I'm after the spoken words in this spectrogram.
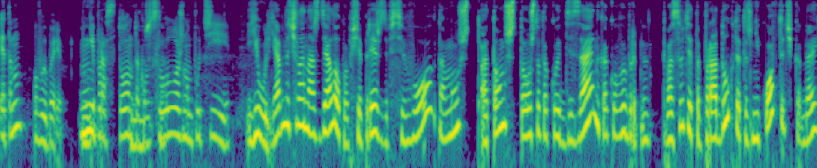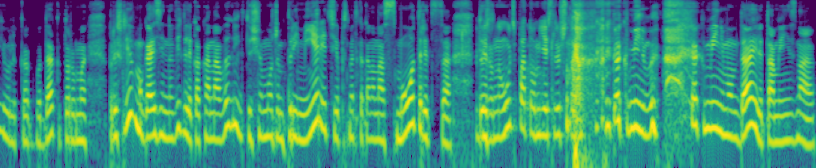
этом выборе? Непростом, таком сложном пути. Юль, я бы начала наш диалог вообще прежде всего тому, что, о том, что, что такое дизайн, как его выбрать. Ну, по сути, это продукт, это же не кофточка, да, Юля, как бы, да, которую мы пришли в магазин, увидели, как она выглядит, еще можем примерить ее, посмотреть, как она на нас смотрится. Вернуть есть... потом, если что. Как минимум, как минимум, да, или там, я не знаю.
